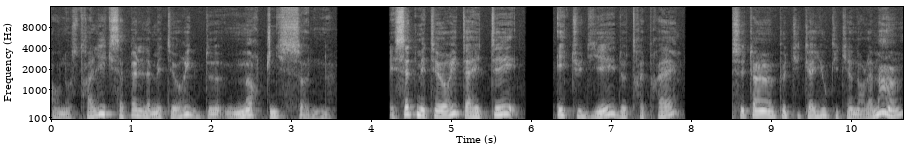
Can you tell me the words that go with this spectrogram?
en Australie qui s'appelle la météorite de Murchison. Et cette météorite a été étudiée de très près c'est un petit caillou qui tient dans la main. Hein.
